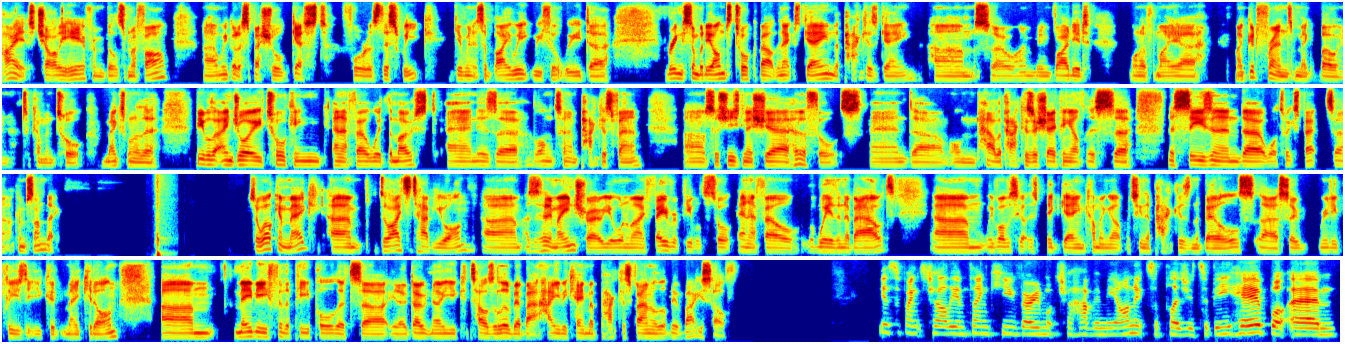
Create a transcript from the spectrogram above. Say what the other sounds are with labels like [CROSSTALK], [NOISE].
Hi, it's Charlie here from Bills from Afar. Uh, we've got a special guest for us this week. Given it's a bye week, we thought we'd uh, bring somebody on to talk about the next game, the Packers game. Um, so, I've invited one of my uh, my good friends, Meg Bowen, to come and talk. Meg's one of the people that I enjoy talking NFL with the most and is a long term Packers fan. Uh, so she's going to share her thoughts and uh, on how the Packers are shaping up this uh, this season and what to expect come Sunday. So, welcome, Meg. Um, delighted to have you on. Um, as I said in my intro, you're one of my favorite people to talk NFL with and about. Um, we've obviously got this big game coming up between the Packers and the Bills. Uh, so, really pleased that you could make it on. Um, maybe for the people that uh, you know don't know, you could tell us a little bit about how you became a Packers fan, a little bit about yourself. Yes, so thanks, Charlie, and thank you very much for having me on. It's a pleasure to be here. But um,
